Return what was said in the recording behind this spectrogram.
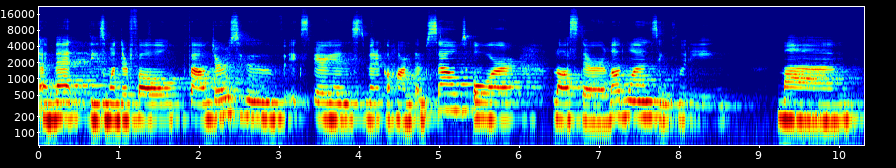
I met these wonderful founders who've experienced medical harm themselves or lost their loved ones, including mom,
